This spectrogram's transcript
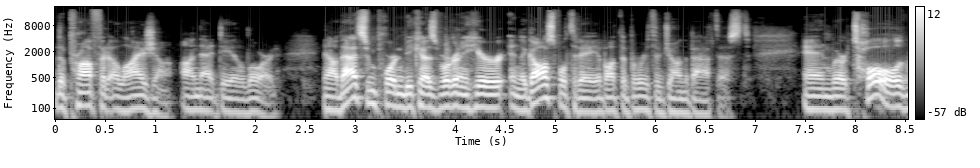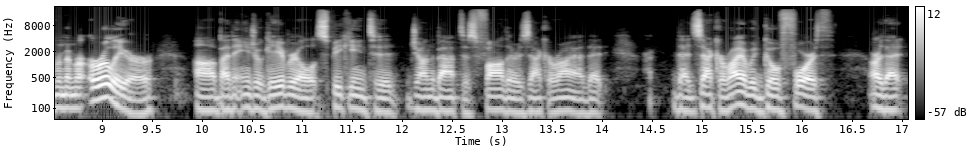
the prophet Elijah on that day of the Lord. Now that's important because we're going to hear in the gospel today about the birth of John the Baptist. And we're told, remember earlier, uh, by the angel Gabriel speaking to John the Baptist's father, Zechariah, that, that Zechariah would go forth, or that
